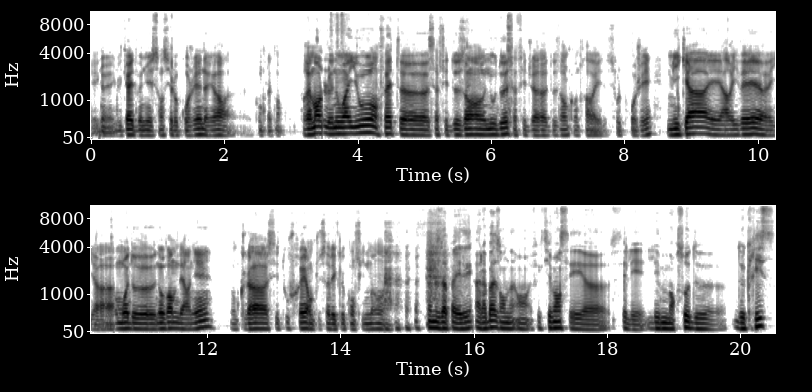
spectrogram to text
Et Lucas est devenu essentiel au projet, d'ailleurs euh, complètement. Vraiment, le noyau, en fait, euh, ça fait deux ans, nous deux, ça fait déjà deux ans qu'on travaille sur le projet. Mika est arrivé euh, il y a au mois de novembre dernier. Donc là, c'est tout frais, en plus avec le confinement. ça ne nous a pas aidé. À la base, effectivement, c'est les, les, morceaux de, de Chris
